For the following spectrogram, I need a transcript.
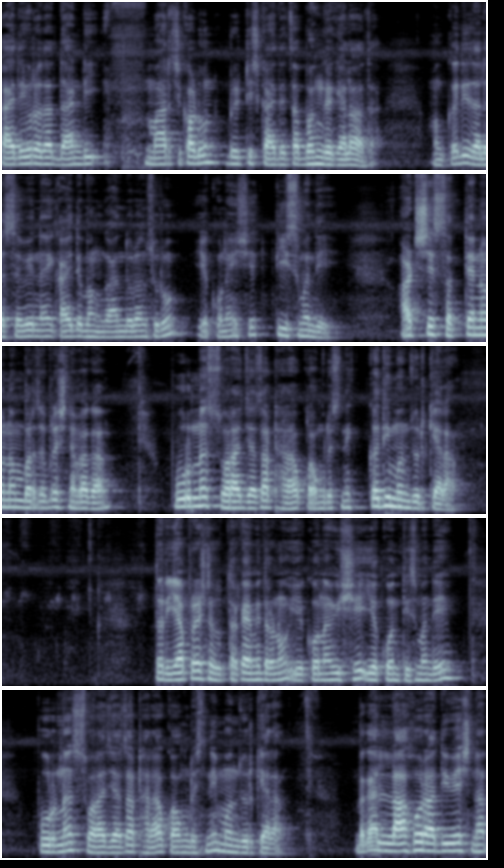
कायदेविरोधात दांडी मार्च काढून ब्रिटिश कायद्याचा भंग केला होता. मग कधी झालं सविनय कायदेभंग आंदोलन सुरू एकोणीसशे तीसमध्ये आठशे सत्त्याण्णव नंबरचा प्रश्न बघा. पूर्ण स्वराज्याचा ठराव काँग्रेसने कधी मंजूर केला? तर या प्रश्नाचं उत्तर काय मित्रांनो? एकोणावीसशे एकोणतीसमध्ये पूर्ण स्वराज्याचा ठराव काँग्रेसने मंजूर केला. बघा लाहोर अधिवेशनात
